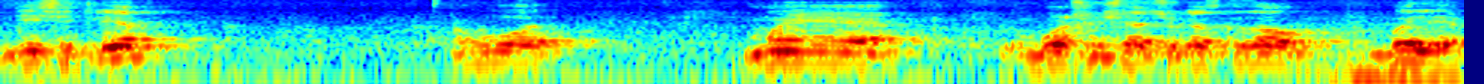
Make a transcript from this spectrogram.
10 лет. Вот. Мы, большей частью, как я сказал, были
